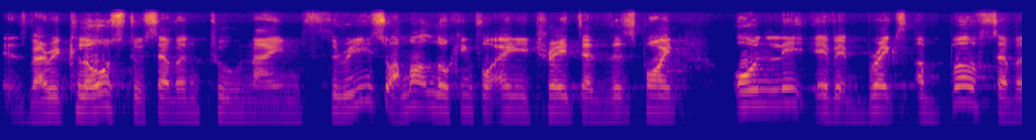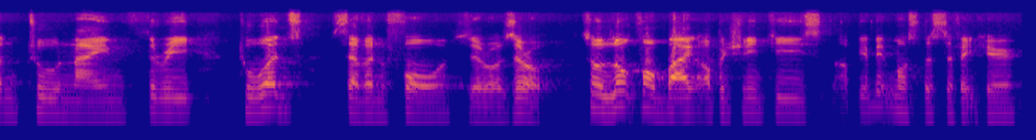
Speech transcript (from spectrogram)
It's very close to 7293. So I'm not looking for any trades at this point, only if it breaks above 7293 towards 7400. So look for buying opportunities. I'll be a bit more specific here.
